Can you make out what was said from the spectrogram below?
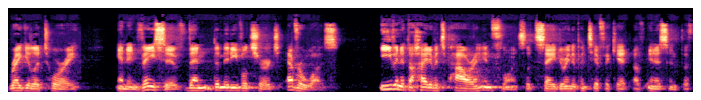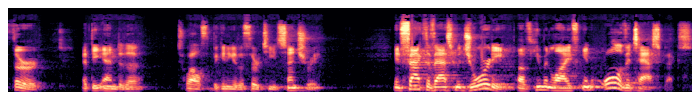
regulatory, and invasive than the medieval church ever was, even at the height of its power and influence, let's say during the pontificate of Innocent III at the end of the 12th, beginning of the 13th century. In fact, the vast majority of human life in all of its aspects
